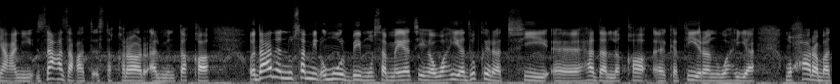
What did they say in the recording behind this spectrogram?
يعني زعزعة استقرار المنطقة. ودعنا نسمي الأمور بمسمياتها وهي ذكرت في هذا اللقاء كثيرا وهي محاربة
